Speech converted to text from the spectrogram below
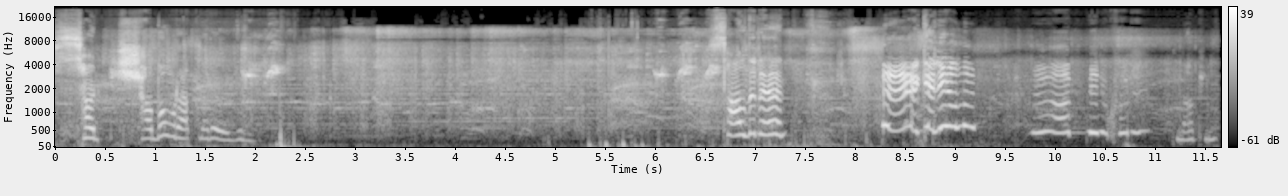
Sa Shadow ratları öldürün. Saldırın. Geliyorlar. Abi beni koruyun. Ne yapayım?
